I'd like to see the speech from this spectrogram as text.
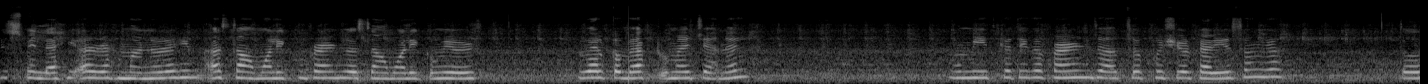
بسم اللہ الرحمن الرحیم۔ السلام علیکم فرینڈز، السلام علیکم viewers welcome back to my channel. امید کرتی کہ فرینڈز آپ سب خوشی اور خیریت ہوں گے۔ تو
